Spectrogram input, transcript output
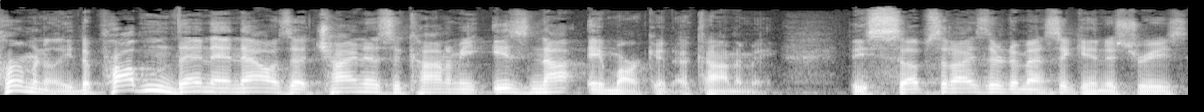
Permanently. The problem then and now is that China's economy is not a market economy. They subsidize their domestic industries.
